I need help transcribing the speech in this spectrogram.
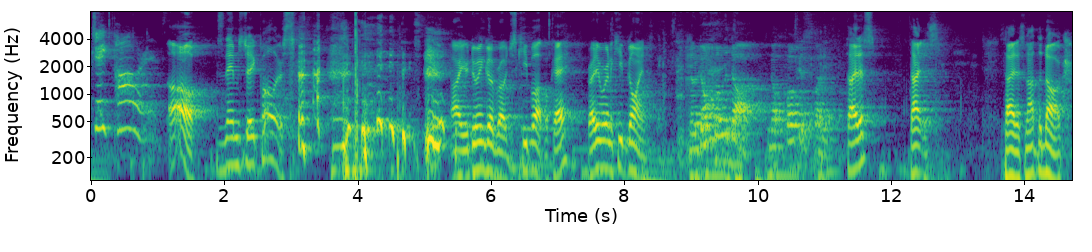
is Jake Paulers. Oh, his name's Jake Paulers. All right, you're doing good, bro. Just keep up, okay? Ready? We're gonna keep going. No, don't film the dog. No, focus, buddy. Tydus. Tydus. Tydus, not the dog.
